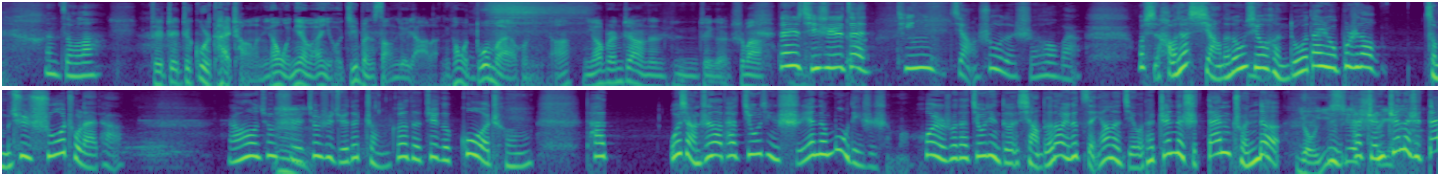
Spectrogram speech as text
嗯，怎么了？这这这故事太长了，你看我念完以后，基本嗓子就哑了。你看我多么爱护你啊！你要不然这样的，嗯这个是吧？但是其实，在听讲述的时候吧，我想好像想的东西有很多，但是又不知道怎么去说出来它。然后就是、嗯就是觉得整个的这个过程，它，我想知道他究竟实验的目的是什么，或者说他究竟得想得到一个怎样的结果？他真的是单纯的，嗯，有一些他真真的是单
